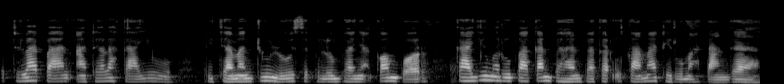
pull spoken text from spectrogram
Kedelapan adalah kayu. Di zaman dulu sebelum banyak kompor, Kayu merupakan bahan bakar utama di rumah tangga.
